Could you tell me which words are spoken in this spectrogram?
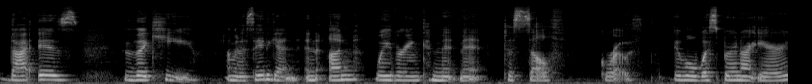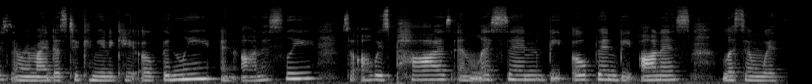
That is the key. I'm going to say it again an unwavering commitment to self growth. It will whisper in our ears and remind us to communicate openly and honestly. So always pause and listen, be open, be honest, listen with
